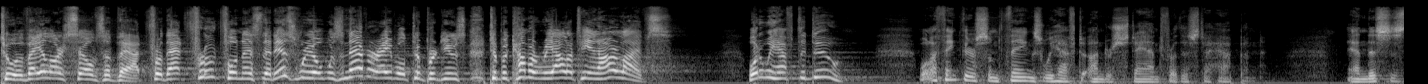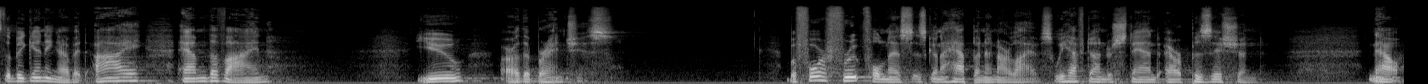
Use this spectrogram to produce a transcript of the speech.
to avail ourselves of that? For that fruitfulness that Israel was never able to produce to become a reality in our lives. What do we have to do? Well, I think there's some things we have to understand for this to happen. And this is the beginning of it. I am the vine, you are the branches. Before fruitfulness is going to happen in our lives, we have to understand our position. Now,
